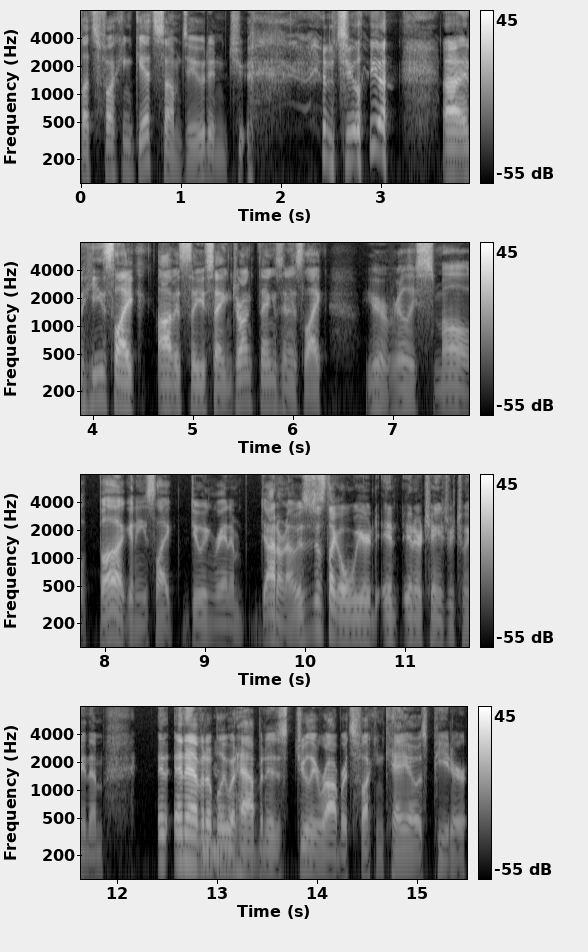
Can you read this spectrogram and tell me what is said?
"Let's fucking get some, dude." And, Ju- and Julia, uh, and he's like obviously saying drunk things and is like, you're a really small bug and he's like doing random i don't know it's just like a weird in- interchange between them I- inevitably Mm-hmm. what happened is julia roberts fucking ko's peter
